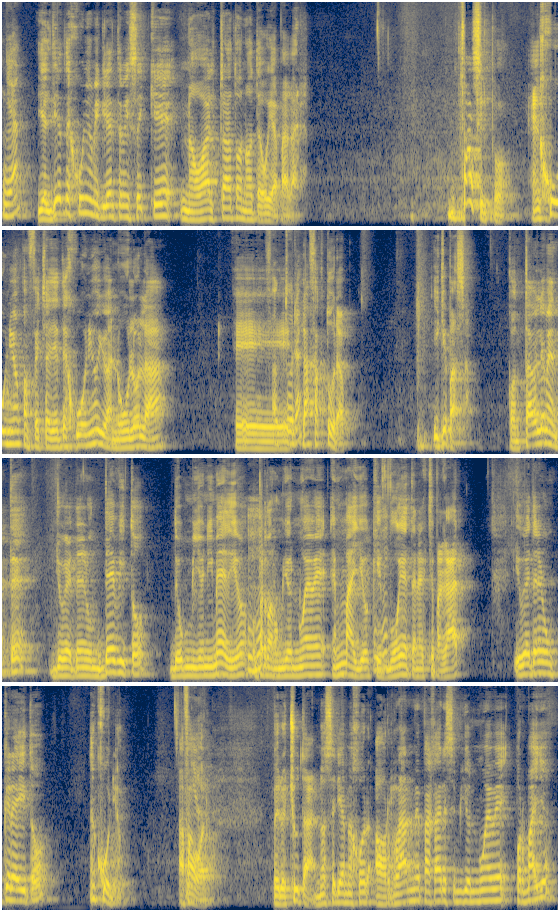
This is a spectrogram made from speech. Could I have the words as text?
¿Ya? Y el 10 de junio mi cliente me dice que no va al trato, no te voy a pagar. Fácil, pues. En junio, con fecha 10 de junio, yo anulo la, eh, ¿Factura? la factura. ¿Y qué pasa? Contablemente, yo voy a tener un débito de un millón y medio, o perdón, un millón nueve en mayo, que voy a tener que pagar, y voy a tener un crédito en junio, a favor. Ya. Pero chuta, ¿no sería mejor ahorrarme pagar ese millón nueve por mayo?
